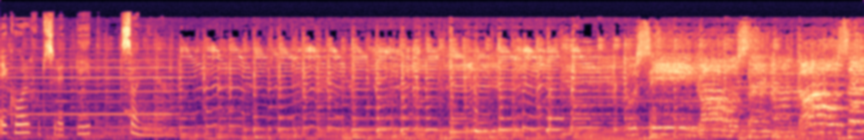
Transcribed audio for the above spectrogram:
ਇੱਕ ਹੋਰ ਖੂਬਸੂਰਤ ਗੀਤ ਸੁਣੀਏ ਤੁਸੀਂ ਗਾਓ ਸਨਾ ਗਾਓ ਸਨਾ।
